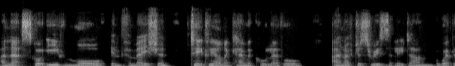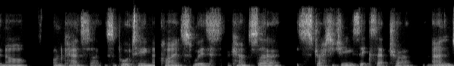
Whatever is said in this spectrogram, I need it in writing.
and that's got even more information particularly on a chemical level and i've just recently done a webinar on cancer supporting clients with cancer strategies etc mm. and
